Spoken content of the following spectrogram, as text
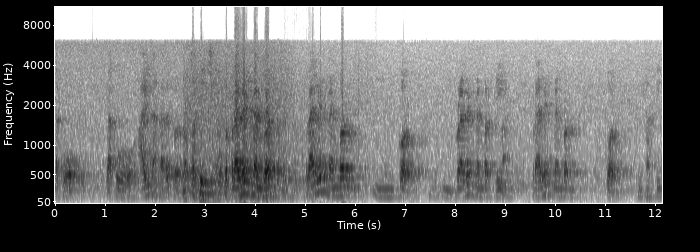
तक ताको आई ना करे पर प्रतीक तो प्राइवेट मेंबर प्राइवेट मेंबर करो प्राइवेट मेंबर दी प्राइवेट मेंबर कर निहाती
